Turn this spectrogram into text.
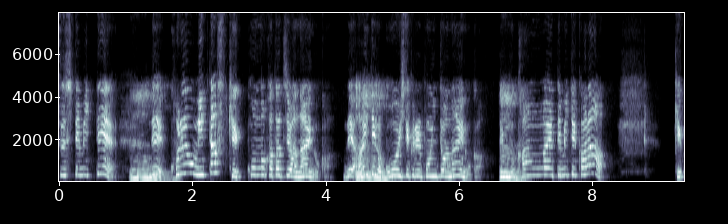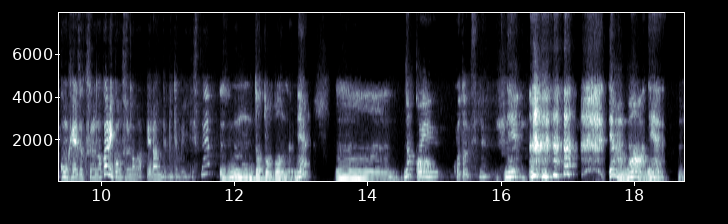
出してみて、うん。で、これを満たす結婚の形はないのか、で、うん相手が合意してくれるポイントはないのか、っていうのを考えてみてから、結婚を継続するのか離婚するのかって選んでみてもいいですね。うんだと思うんだよね。うん、なんかということですね。ね。でもまあね、まあ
